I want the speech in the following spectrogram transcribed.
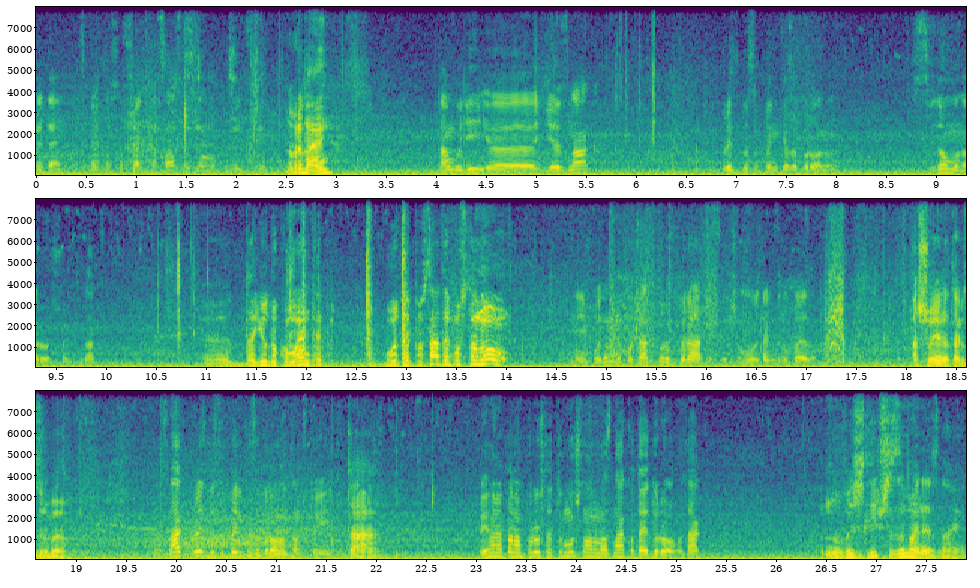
Добрий день, інспектор Савчак, Тарсанської відділення поліції. Добрий день. Там водій е, є знак, приз без зупинки заборонено. Свідомо нарушуєте, так? Е, Даю документи. Будете писати постанову. Ні, будемо до початку розбиратися, чому ви так зробили. А що я не так зробив? Знак приз без зупинки заборонено там стоїть. Так. Ви його, напевно, порушили, тому що нема знаку дай дорогу, так? Ну ви ж ліпше за мене знаєте.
